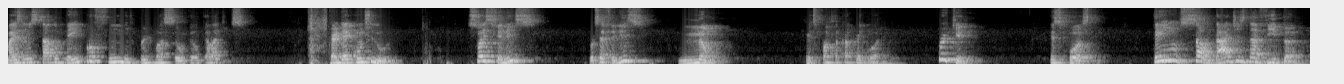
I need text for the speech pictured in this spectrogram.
mas num estado bem profundo de perturbação, pelo que ela diz. Kardec continua. Sois feliz? Você é feliz? Não. Resposta categórica. Por quê? Resposta. Tenho saudades da vida.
